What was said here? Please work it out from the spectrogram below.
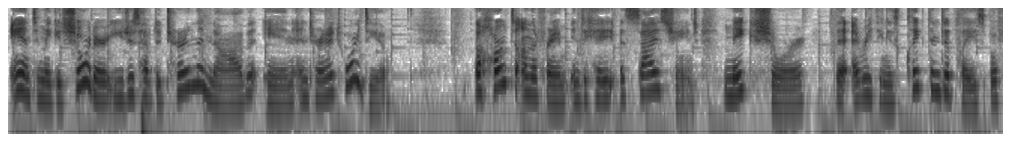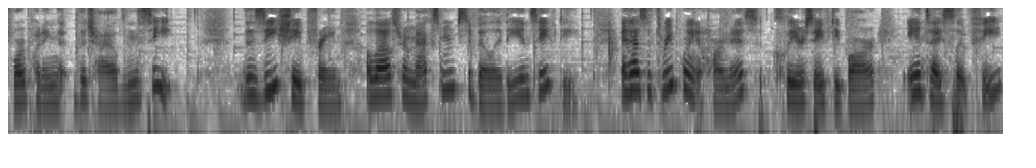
and to make it shorter, you just have to turn the knob in and turn it towards you. The hearts on the frame indicate a size change. Make sure that everything is clicked into place before putting the child in the seat. The Z shaped frame allows for maximum stability and safety. It has a three point harness, clear safety bar, anti slip feet,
